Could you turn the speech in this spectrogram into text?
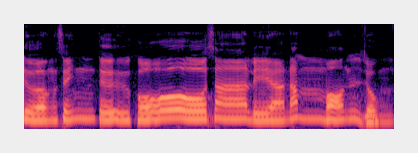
đường sinh từ khổ xa lìa năm món dùng.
